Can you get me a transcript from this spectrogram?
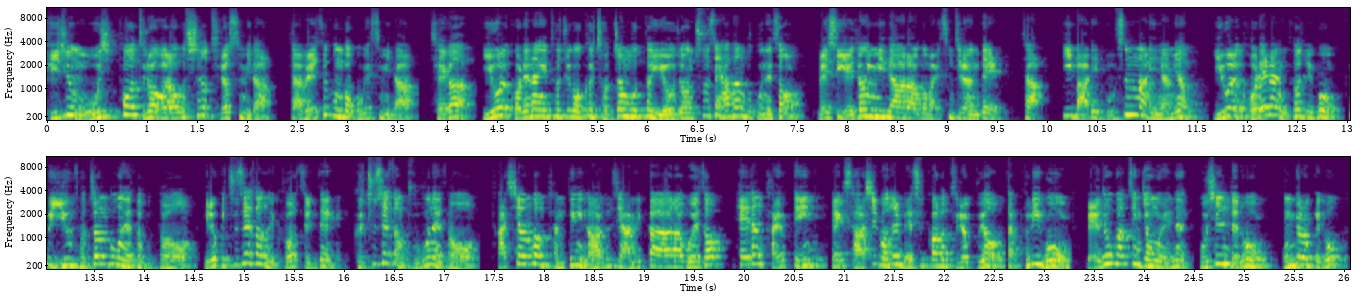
비중 50% 들어가라고 신호 드렸습니다. 자, 매수 근거 보겠습니다. 제가 2월 거래량이 터지고 그 저점부터 이어져온 추세 하단 부분에서 매수 예정입니다 라고 말씀드렸는데 자, 이 말이 무슨 말이냐면 2월 거래량이 터지고 그 이후 저점 부분에서부터 이렇게 추세선을 그었을 때 그 추세선 부분에서 다시 한번 반등이 나와주지 않을까라고 해서 해당 가격대인 140원을 매수가로 드렸고요. 자 그리고 매도 같은 경우에는 보시는 대로 공교롭게도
